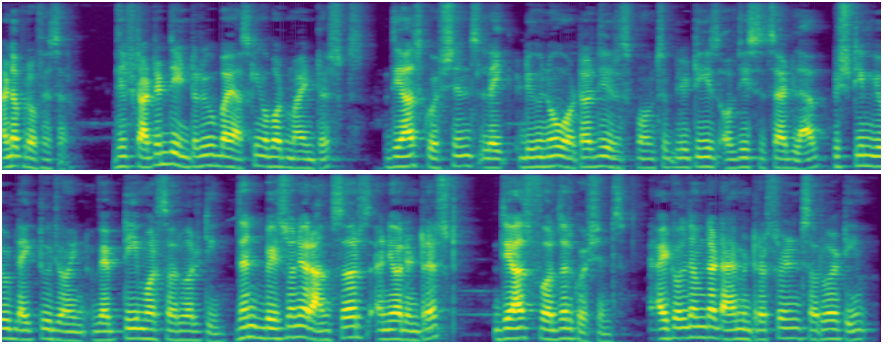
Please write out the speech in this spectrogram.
and a professor. They started the interview by asking about my interests they ask questions like do you know what are the responsibilities of the SysAd lab? Which team you would like to join? Web team or server team? Then based on your answers and your interest they ask further questions. I told them that i am interested in server team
